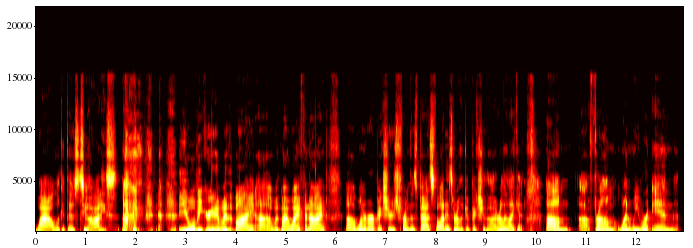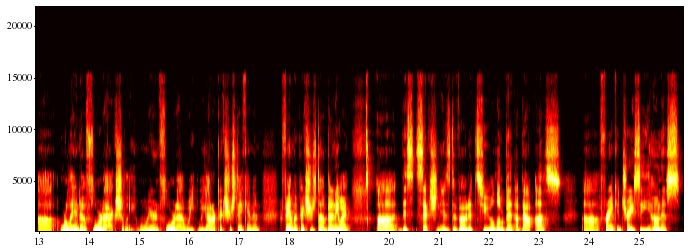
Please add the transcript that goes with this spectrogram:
wow, look at those two hotties. you will be greeted with my uh, with my wife and I. Uh, one of our pictures from this past fall. It is a really good picture though. I really like it. Um, uh, from when we were in uh, Orlando, Florida. Actually, when we were in Florida, we we got our pictures taken and family pictures done. But anyway, uh, this section is devoted to a little bit about us, uh, Frank and Tracy Honus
